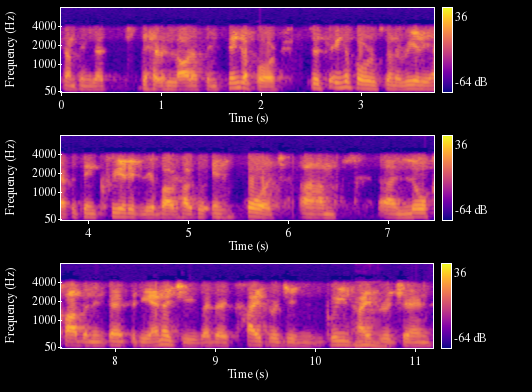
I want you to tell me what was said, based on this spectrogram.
something that's there a lot of in Singapore. So Singapore is going to really have to think creatively about how to import um, uh, low carbon intensity energy, whether it's hydrogen, green Mm. hydrogen,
